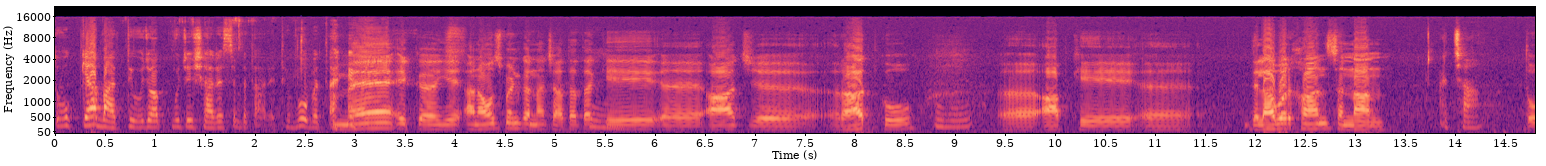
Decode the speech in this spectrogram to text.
तो वो क्या बात थी वो जो आप मुझे इशारे से बता रहे थे वो बताएँ। मैं एक ये अनाउंसमेंट करना चाहता था कि अ, आज रात को आपके दिलावर खान सन्नान। अच्छा। तो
